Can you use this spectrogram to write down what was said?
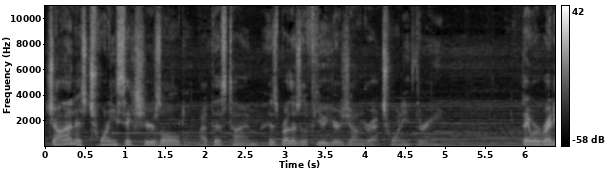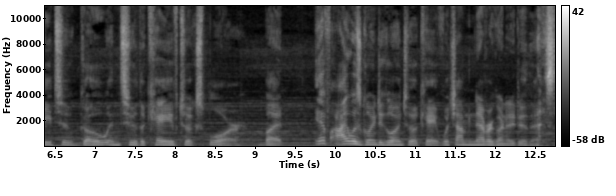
John is 26 years old at this time. His brother's a few years younger at 23. They were ready to go into the cave to explore, but if I was going to go into a cave, which I'm never going to do this,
